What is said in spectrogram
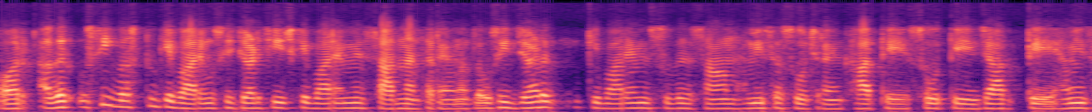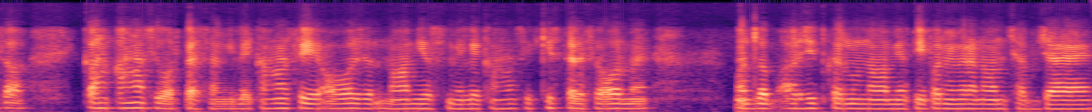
और अगर उसी वस्तु के बारे में, उसी जड़ चीज़ के बारे में साधना कर रहे हैं मतलब उसी जड़ के बारे में सुबह शाम हमेशा सोच रहे हैं, खाते, सोते, जागते, हमेशा कहाँ कहाँ से और पैसा मिले, कहाँ से और नाम यश मिले, कहाँ से, किस तरह से और मैं मतलब अर्जित कर लू नाम या पेपर में मेरा नाम छप जाए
